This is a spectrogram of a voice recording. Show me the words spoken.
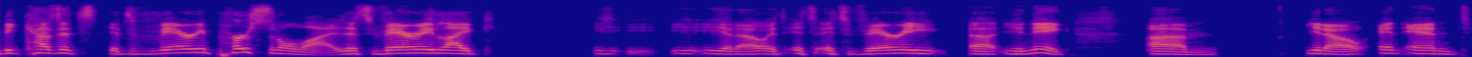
because it's it's very personalized. It's very like you know it's it's it's very uh, unique. Um you know and and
